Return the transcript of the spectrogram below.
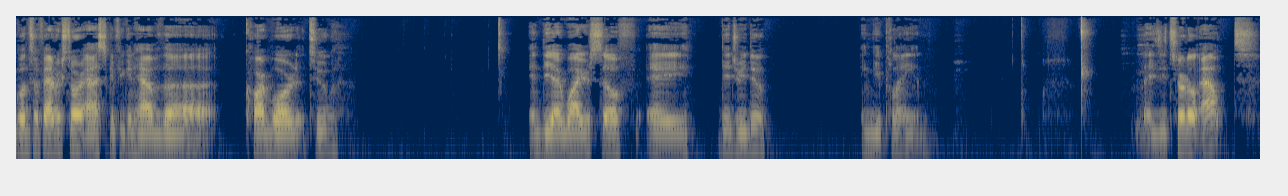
Go into a fabric store, ask if you can have the cardboard tube, and DIY yourself a didgeridoo and get playing. Lazy Turtle out.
